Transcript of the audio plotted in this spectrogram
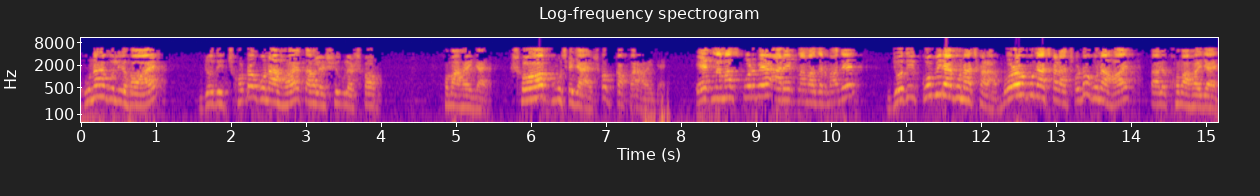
গুণাগুলি হয়, যদি ছোট গুণা হয়, তাহলে সেগুলো সব ক্ষমা হয়ে যায়, সব মুছে যায়, সব কাপড়া হয়ে যায়। এক নামাজ পড়বে আর এক নামাজের মাঝে যদি কবিরা গুণা ছাড়া, বড় গুণা ছাড়া ছোট গুণা হয়, তাহলে ক্ষমা হয়ে যায়।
